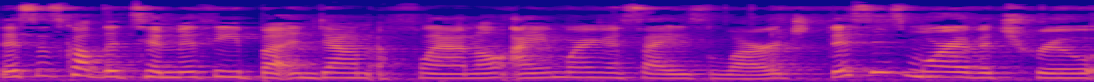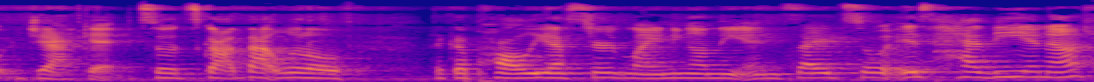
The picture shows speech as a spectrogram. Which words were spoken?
This is called the Timothy button down flannel. I am wearing a size large. This is more of a true jacket. So it's got that little, like a polyester lining on the inside. So it is heavy enough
